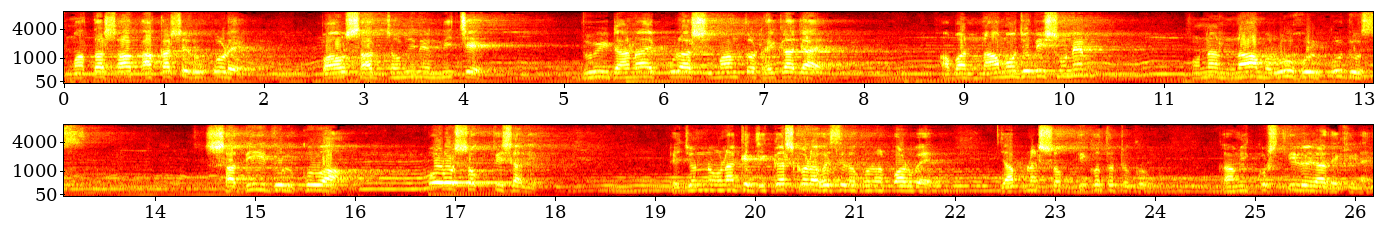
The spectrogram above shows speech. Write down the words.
মাথা সাত আকাশের উপরে, পাও সাত জমিনের নিচে, দুই ডানায় পুরা সীমান্ত ঢেকা যায়। আবার নামও যদি শুনেন, ওনার নাম রুহুল কুদুস। সাদিদুল কুয়া, বড় শক্তিশালী। এই জন্য ওনাকে জিজ্ঞাসা করা হয়েছিল কোন পর্বে যে আপনার শক্তি কতটুকু? আমি কুস্তি লইয়া দেখি নাই।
